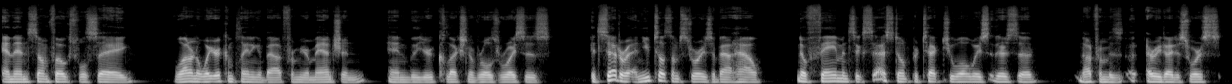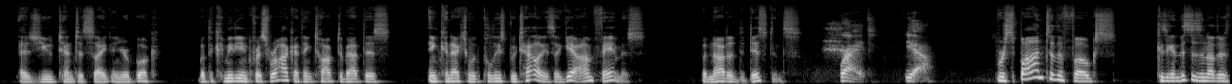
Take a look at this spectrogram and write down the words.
And then some folks will say, well, I don't know what you're complaining about from your mansion and with your collection of Rolls Royces, et cetera. And you tell some stories about how know, fame and success don't protect you always. There's a not from as erudite a source as you tend to cite in your book, but the comedian Chris Rock, I think, talked about this in connection with police brutality. He's like, yeah, I'm famous, but not at a distance. Right. Yeah. Respond to the folks, because again, this is another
